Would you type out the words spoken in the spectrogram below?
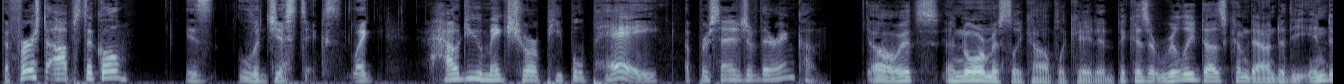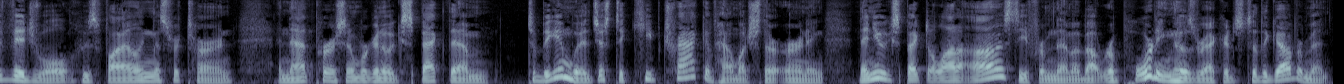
The first obstacle is logistics. Like, how do you make sure people pay a percentage of their income? Oh, it's enormously complicated because it really does come down to the individual who's filing this return, and that person, we're going to expect them to begin with, just to keep track of how much they're earning. Then you expect a lot of honesty from them about reporting those records to the government.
